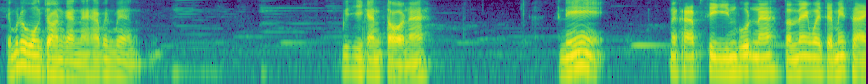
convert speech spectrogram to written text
เดี๋ยวมาดูวงจรกันนะครับเพื่อนๆวิธีการต่อนะ อันนี้นะครับ C input นะ ตอนแรกว่าจะไม่ใส่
